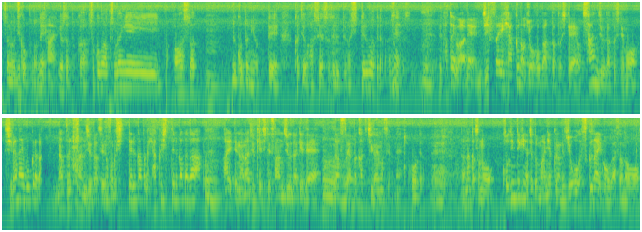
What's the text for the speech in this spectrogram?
その自国のね、はい。良さとかそこがつなぎ合わさうん。ることによって価値を発生させるっていうのは知ってるわけだからね。そうですで例えばね実際100の情報があったとして30だとしても知らない僕らがなんとなく30出すよりもこの知ってる方が100知ってる方が、うんあえて70消して30だけでうん出すとやっぱり価値違いますよね、そうだよね。なんかその個人的にはちょっとマニアックなんで情報が少ない方がその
